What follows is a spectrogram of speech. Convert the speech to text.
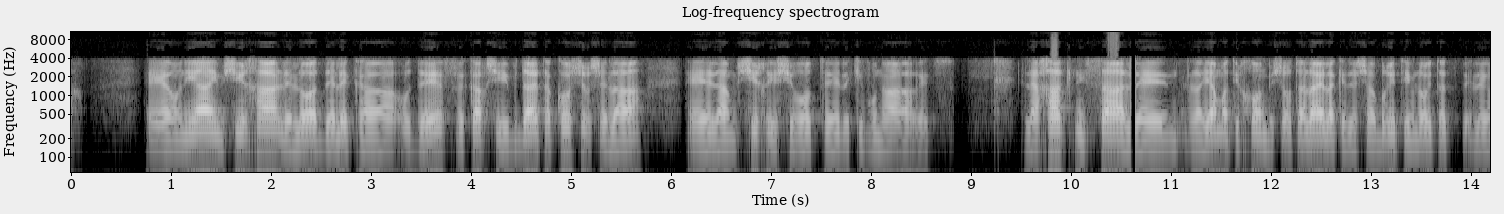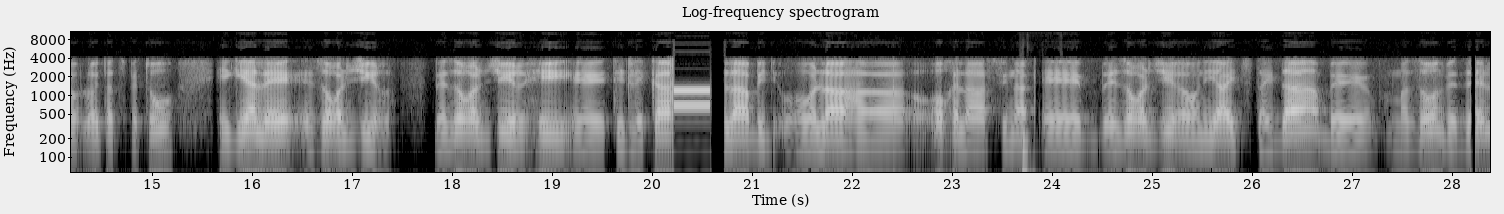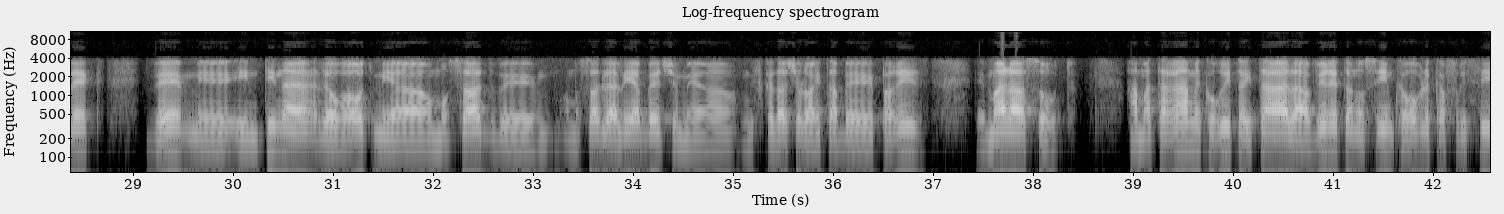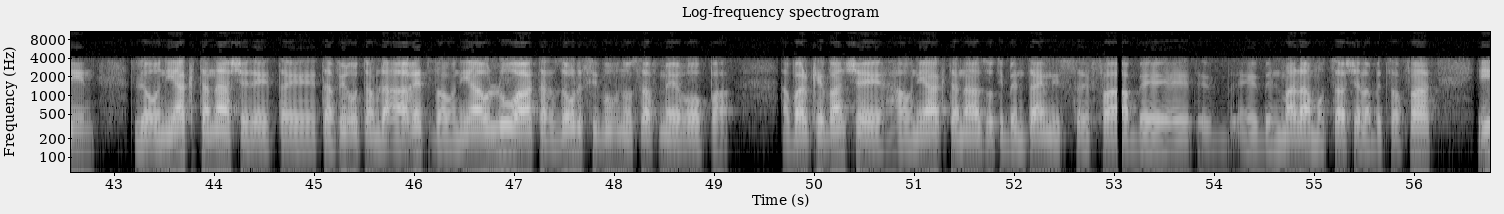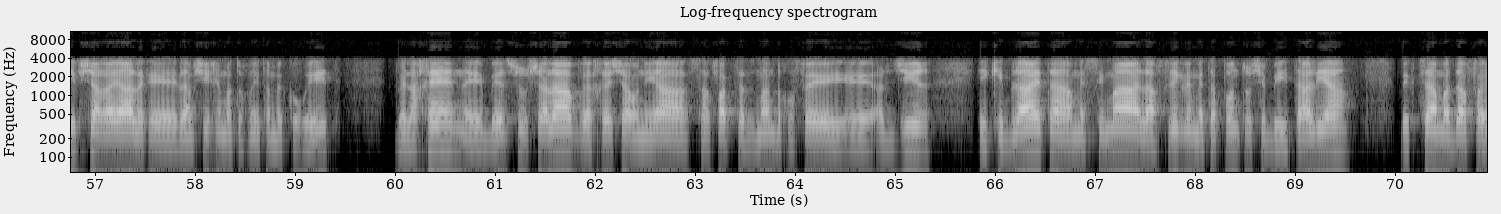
האונייה המשיכה ללא הדלק העודף, וכך שהיא איבדה את הכושר שלה להמשיך ישירות אה, לכיוון הארץ. לאחר כניסה לים התיכון בשעות הלילה כדי שהבריטים לא, לא, לא יתצפתו, היא הגיעה לאזור אלג'יר. באזור אלג'יר היא תדלקה, הועלה האוכל לספינה. באזור אלג'יר האונייה הצטיידה במזון ודלק, והמתינה להוראות מהמוסד, המוסד לעלייה ב' שמהמפקדה שלו הייתה בפריז, מה לעשות. המטרה המקורית הייתה להעביר את הנוסעים קרוב לקפריסין לאונייה קטנה שתעביר אותם לארץ, והאונייה אולואה תחזור לסיבוב נוסף מאירופה. אבל כיוון שהאונייה הקטנה הזאת בינתיים נשרפה בנמל המוצא שלה בצרפת, אי אפשר היה להמשיך עם התוכנית המקורית, ולכן אה, באיזשהו שלב, אחרי שהאונייה שרפה קצת זמן בחופי אה, אלג'יר, היא קיבלה את המשימה להפליג למטפונטו שבאיטליה, בקצה המדף, אה,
